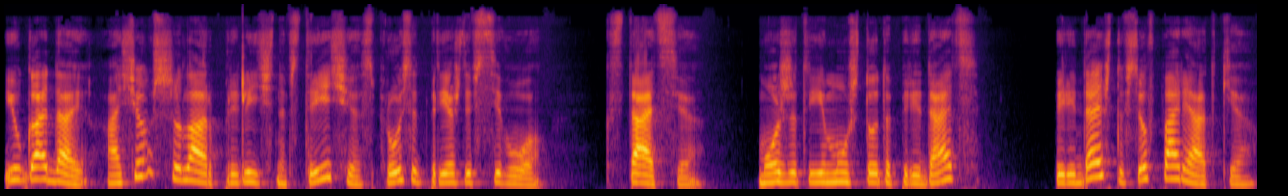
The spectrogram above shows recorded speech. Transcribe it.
И угадай, о чем Шилар при личной встрече спросит прежде всего. Кстати, может ему что-то передать? Передай, что все в порядке,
